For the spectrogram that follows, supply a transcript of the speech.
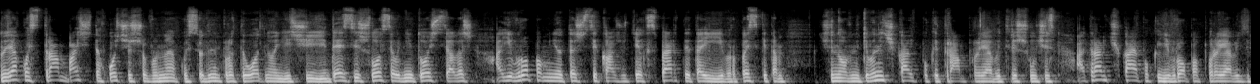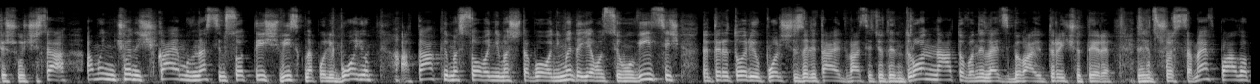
Ну, якось Трамп, бачите, хоче, щоб воно якось один проти одного чи десь зійшлося в одній точці. Але ж а Європа мені теж всі кажуть, і експерти та і європейські там чиновники. Вони чекають, поки Трамп проявить рішучість. А Трамп чекає, поки Європа проявить рішучість. А, а ми нічого не чекаємо. В нас 700 тисяч військ на полі бою, атаки масовані, масштабовані. Ми даємо цьому відсіч. На територію Польщі залітає 21 дрон НАТО. Вони ледь збивають 3-4. Щось саме впало.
